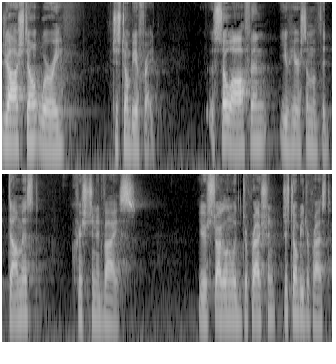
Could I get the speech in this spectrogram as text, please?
Josh, don't worry, just don't be afraid. So often, you hear some of the dumbest Christian advice. You're struggling with depression, just don't be depressed.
